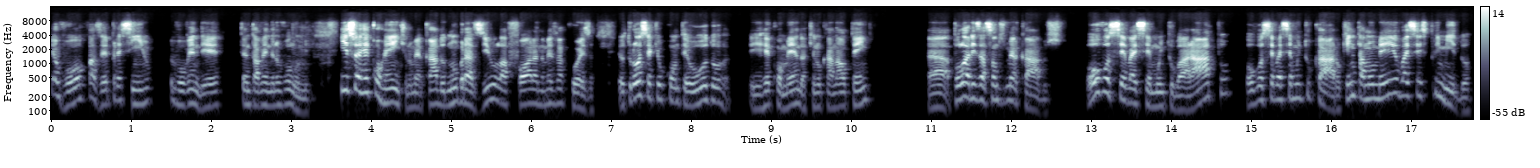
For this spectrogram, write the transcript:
eu vou fazer precinho, eu vou vender, tentar vender no volume. Isso é recorrente no mercado, no Brasil, lá fora, na mesma coisa. Eu trouxe aqui o conteúdo e recomendo, aqui no canal tem, a polarização dos mercados. Ou você vai ser muito barato, ou você vai ser muito caro. Quem está no meio vai ser exprimido.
